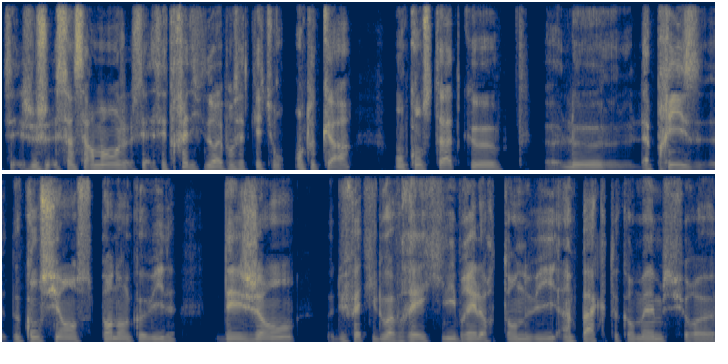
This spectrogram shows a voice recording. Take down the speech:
C'est- je- je- sincèrement, c'est très difficile de répondre à cette question. En tout cas, on constate que euh, le, la prise de conscience pendant le Covid des gens, euh, du fait qu'ils doivent rééquilibrer leur temps de vie, impacte quand même sur euh,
